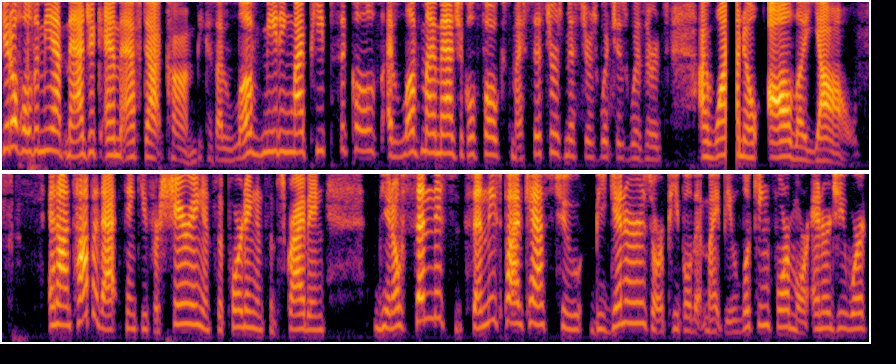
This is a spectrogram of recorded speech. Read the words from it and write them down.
Get a hold of me at magicmf.com because I love meeting my peepsicles. I love my magical folks, my sisters, misters, witches, wizards. I want to know all of y'all's. And on top of that, thank you for sharing and supporting and subscribing you know send this send these podcasts to beginners or people that might be looking for more energy work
